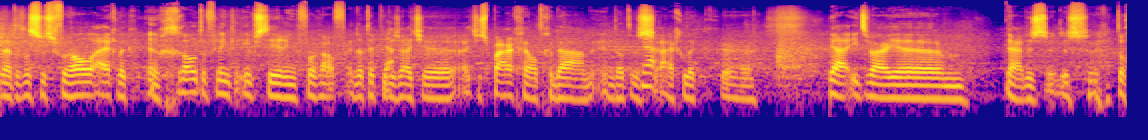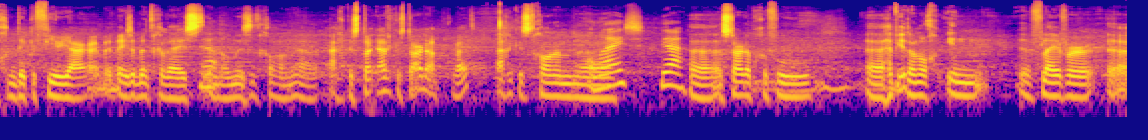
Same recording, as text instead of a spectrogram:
nou, dat was dus vooral eigenlijk een grote, flinke investering vooraf. En dat heb je Ja. dus uit je, uit je spaargeld gedaan. En dat is Ja. eigenlijk eh, ja, iets waar je... ehm, ja, dus, dus toch een dikke vier jaar mee bezig bent geweest. En dan is het gewoon ja, eigenlijk, een sta- eigenlijk een start-up, right? Eigenlijk is het gewoon een eh, Onwijs. Ja. start-up gevoel. Eh, heb je dan nog in Flavor eh,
